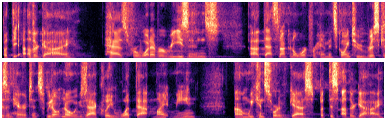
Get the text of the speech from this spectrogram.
But the other guy has, for whatever reasons, uh, that's not going to work for him. It's going to risk his inheritance. We don't know exactly what that might mean. Um, we can sort of guess. But this other guy,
